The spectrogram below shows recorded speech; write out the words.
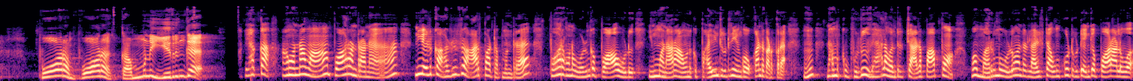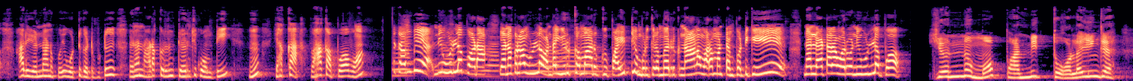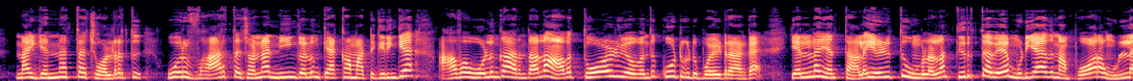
போறேன் போறேன். கம்முன்னு இருங்க. ஏக்கா அவன் அவன் நீ எதுக்கு அழுது ஆர்ப்பாட்டம் பண்ணுற போகிறவனை ஒழுங்கா போ விடு. இம்ம நேரம் அவனுக்கு பயந்துக்கிட்டு எங்கே உட்காந்து கிடக்குற. ம், நமக்கு புது வேலை வந்துருச்சு அதை பார்ப்போம் ஓ மருமகளும் அந்த லலிதா கூட்டுக்கிட்டு எங்கே போகிறாளுவோ அது என்னன்னு போய் ஒட்டு கட்டுப்புட்டு என்ன நடக்குதுன்னு தெரிஞ்சுக்கோம்டி ம்? ஏக்கா வாக்கா போவோம். தம்பி நீ உள்ளே போடா. எனக்கெல்லாம் உள்ளே வந்தா இறுக்கமாக இருக்கு. பைத்தியம் முடிக்கிற மாதிரி இருக்குது நானும் வரமாட்டேன் பட்டிக்கு. நான் லேட்டாக தான் வருவேன். நீ உள்ளே போ. என்னமோ பண்ணி தொலைங்க. நான் என்னத்த சொல்கிறது ஒரு வார்த்தை சொன்னால் நீங்களும் கேட்க மாட்டேங்கிறீங்க. அவள் ஒழுங்காக இருந்தாலும் அவள் தோல்வியை வந்து கூட்டுக்கிட்டு போயிடுறாங்க. எல்லாம் என் தலையெழுத்து உங்களெல்லாம் திருத்தவே முடியாது. நான் போகிறேன் உள்ள.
